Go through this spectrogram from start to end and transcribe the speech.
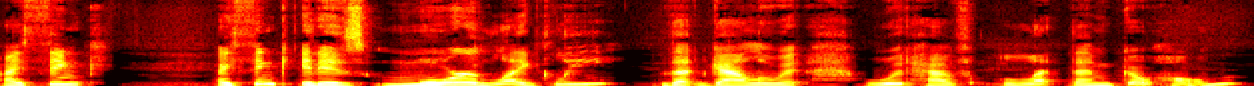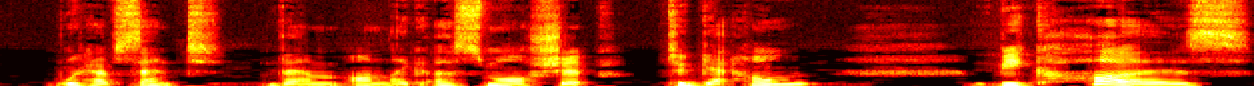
I think I think it is more likely that Gallowit would have let them go home, would have sent them on like a small ship to get home because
